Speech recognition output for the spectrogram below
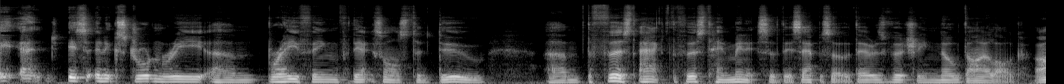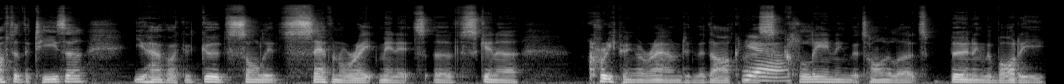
It, it's an extraordinary, um, brave thing for the X Files to do. Um, the first act, the first 10 minutes of this episode, there is virtually no dialogue. After the teaser, you have like a good solid seven or eight minutes of Skinner creeping around in the darkness, Yeah. cleaning the toilets, burning the body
